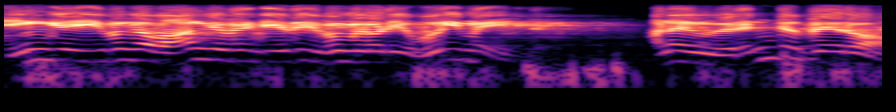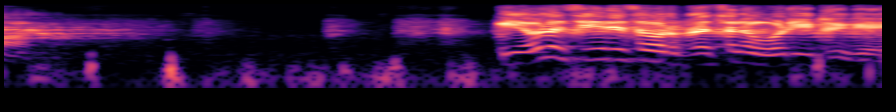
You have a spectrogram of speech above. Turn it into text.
இங்க இவங்க வாங்க வேண்டியது இவங்களுடைய உரிமை. ஆனா இவங்க ரெண்டு பேரும் எவ்வளவு சீரியஸா ஒரு பிரச்சனை ஓடிட்டு இருக்கு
